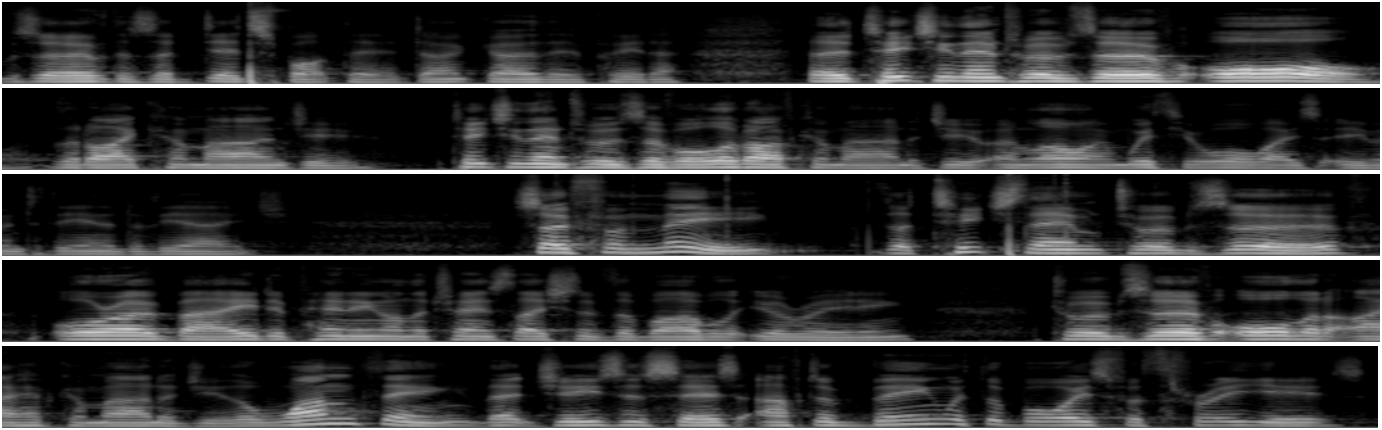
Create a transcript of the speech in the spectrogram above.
observe, there's a dead spot there. Don't go there, Peter. They're teaching them to observe all that I command you. Teaching them to observe all that I've commanded you, and lo, I'm with you always, even to the end of the age. So for me, to teach them to observe or obey, depending on the translation of the Bible that you're reading, to observe all that I have commanded you. The one thing that Jesus says after being with the boys for three years,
